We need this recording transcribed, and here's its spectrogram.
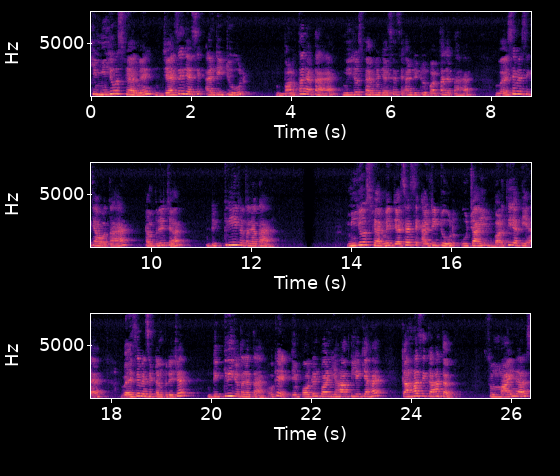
कि मीजोस्फेयर में जैसे जैसे एल्टीट्यूड बढ़ता जाता है मीजोस्फेयर में जैसे जैसे एल्टीट्यूड बढ़ता जाता है वैसे वैसे क्या होता है? टेम्परेचर डिक्रीज होता जाता है। मीजोस्फेयर में जैसे जैसे एल्टीट्यूड ऊंचाई बढ़ती जाती है, वैसे वैसे टेम्परेचर डिक्रीज होता जाता है। ओके इंपॉर्टेंट पॉइंट यहाँ आपके लिए क्या है? कहाँ से कहाँ तक? So minus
